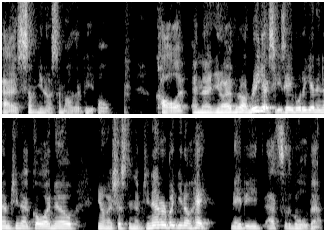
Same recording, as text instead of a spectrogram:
as some, you know, some other people call it. And then, you know, Evan Rodrigues, he's able to get an empty net goal. I know, you know, it's just an empty netter, but, you know, hey, maybe that's the goal that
